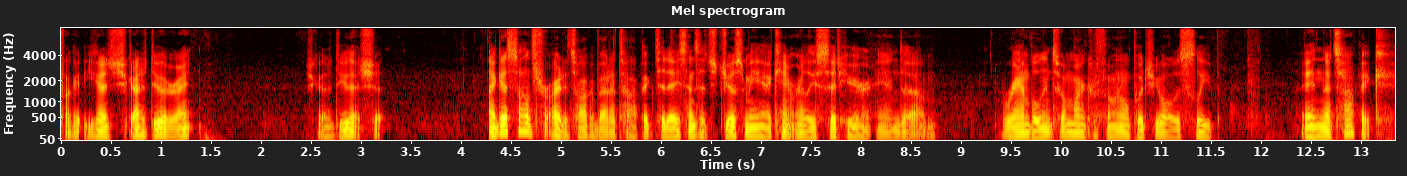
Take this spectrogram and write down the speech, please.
fuck it, you gotta just gotta do it, right? Just gotta do that shit. I guess I'll try to talk about a topic today since it's just me. I can't really sit here and um, ramble into a microphone. I'll put you all to sleep. And the topic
